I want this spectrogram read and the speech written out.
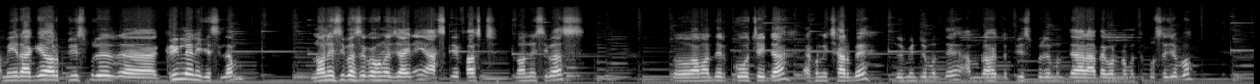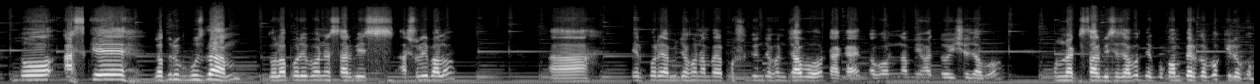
আমি এর আগে আর পিরিজপুরের গ্রিন লাইনে গেছিলাম। নন এসি বাসে কখনো যাইনি, আজকে ফার্স্ট নন এসি বাস তো আমাদের কোচ এটা এখনই ছাড়বে, দুই মিনিটের মধ্যে। আমরা হয়তো পিরিজপুরের মধ্যে আর আধা ঘণ্টার মধ্যে পৌঁছে যাব। তো আজকে যতটুকু বুঝলাম, দোলা পরিবহনের সার্ভিস আসলেই ভালো। এরপরে আমি যখন আমরা পরশুদিন যখন যাব ঢাকায়, তখন আমি হয়তো ইসে যাব, অন্য একটা সার্ভিসে যাব, দেখব কম্পেয়ার করব কীরকম।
